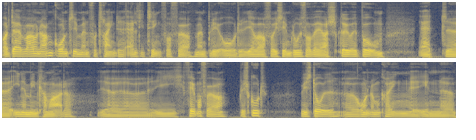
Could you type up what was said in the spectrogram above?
Og der var jo nok en grund til, at man fortrængte alle de ting fra før man blev otte. Jeg var for eksempel ude for, hvad jeg også skrev i bogen, at øh, en af mine kammerater øh, i 45 blev skudt. Vi stod øh, rundt omkring øh, en øh,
